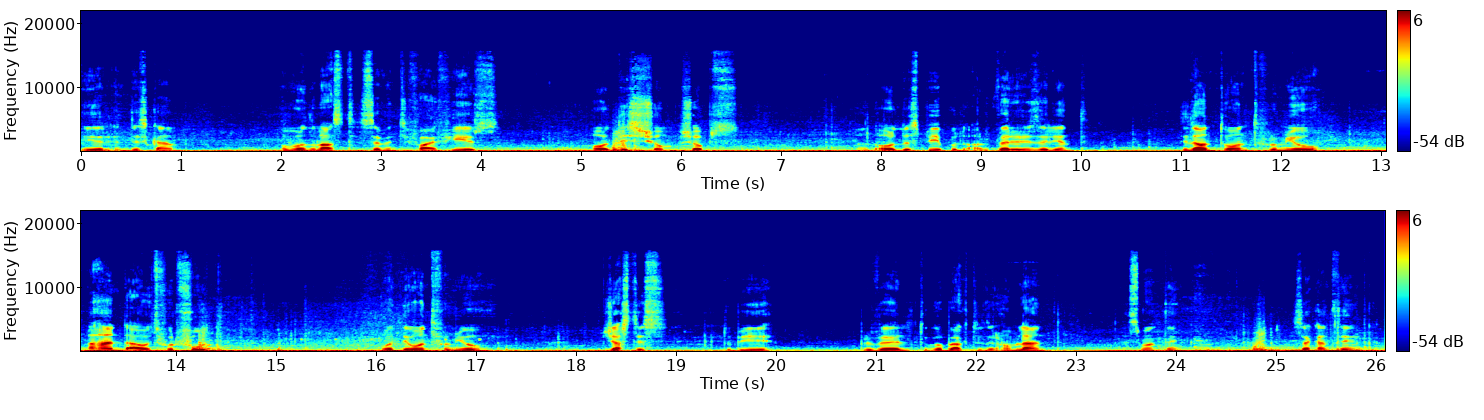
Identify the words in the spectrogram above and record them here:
here in this camp over the last 75 years. All these shops and all these people are very resilient. They don't want from you a handout for food. What they want from you, justice to be prevailed to go back to their homeland. That's one thing. Second thing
